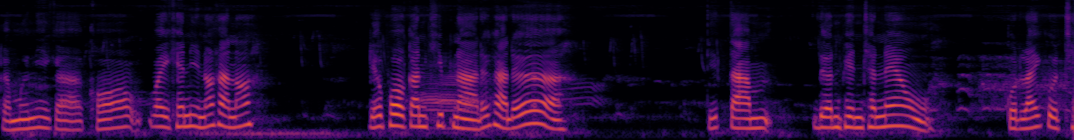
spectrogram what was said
กับมือนี้ก็ขอไว้แค่นี้เนาะค่ะเนาะ เดี๋ยวพอกันคลิปหน้าเด้อค่ะ เด้อ ติดตามเดือนเพนชาแนล กดไลค์ กดแช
